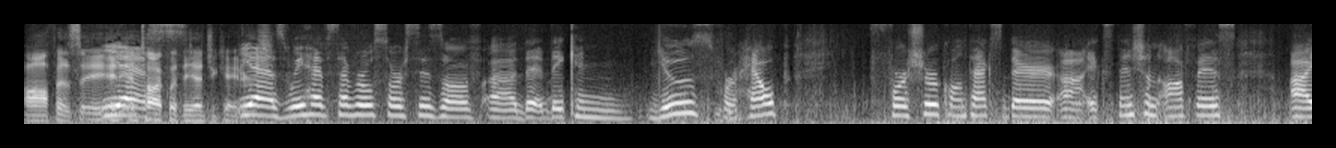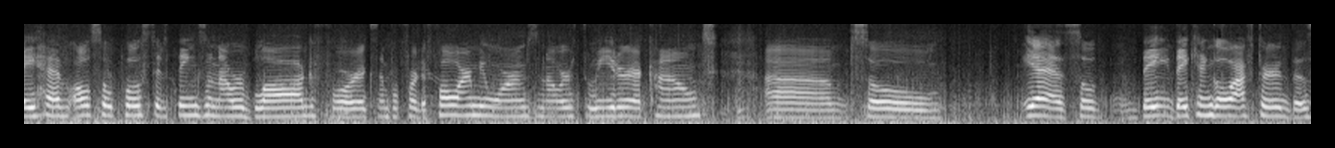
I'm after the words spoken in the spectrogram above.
office and, yes. and talk with the educators. Yes, we have several sources of uh, that they can use for mm-hmm. help. For sure, contact their uh, extension office. I have also posted things on our blog, for example, for the fall armyworms in our Twitter account. Mm-hmm. Um, so yeah, so they, they can go after the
